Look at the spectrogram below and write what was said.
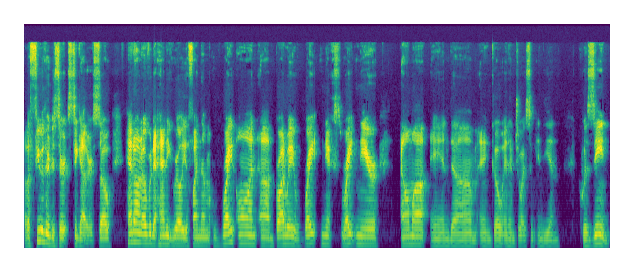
of a few of their desserts together. So head on over to Handi Grill. You'll find them right on um, Broadway, right next, right near Alma, and um, and go and enjoy some Indian cuisine.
